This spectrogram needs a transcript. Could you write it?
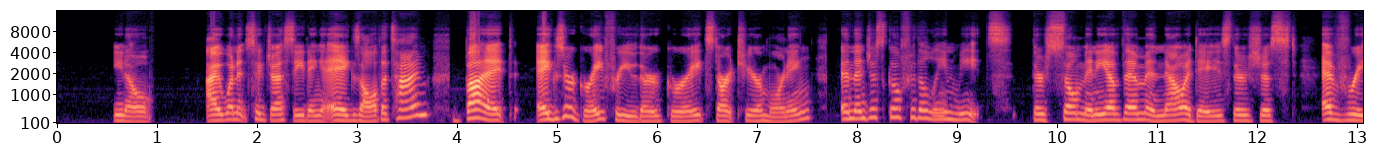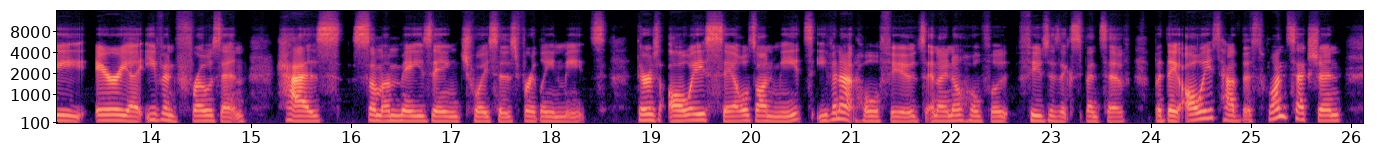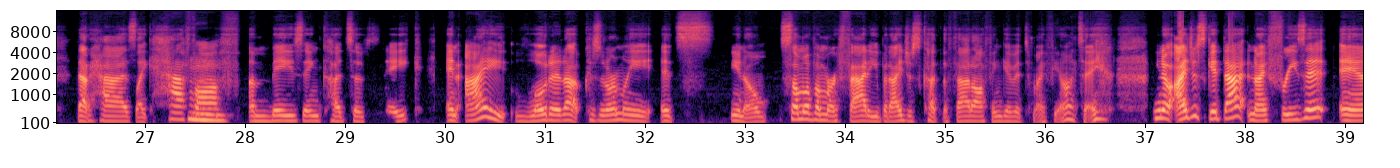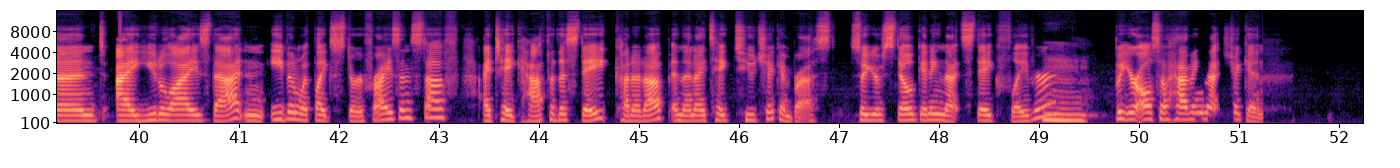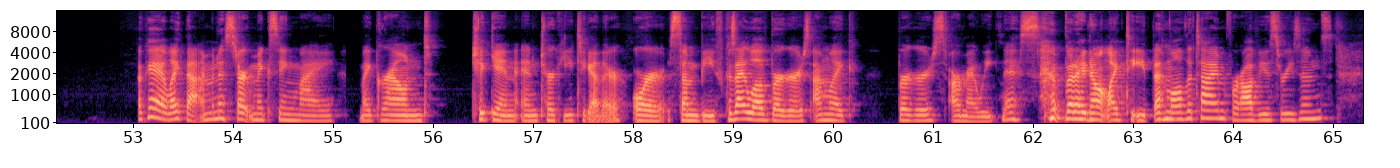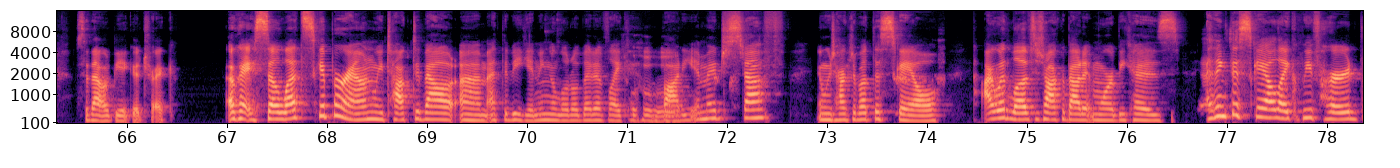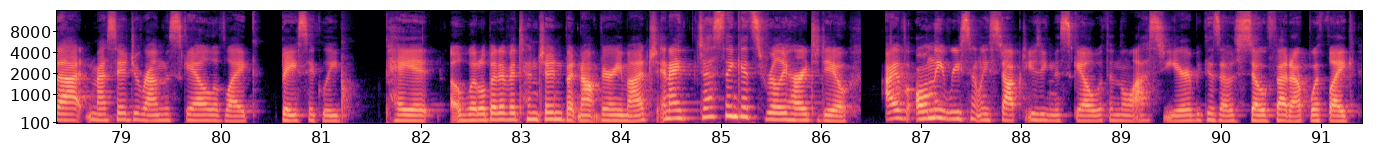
you know, I wouldn't suggest eating eggs all the time, but eggs are great for you. They're a great start to your morning. And then just go for the lean meats. There's so many of them. And nowadays, there's just every area, even frozen, has some amazing choices for lean meats. There's always sales on meats, even at Whole Foods. And I know Whole Foods is expensive, but they always have this one section that has like half mm. off amazing cuts of steak. And I load it up because normally it's you know, some of them are fatty, but I just cut the fat off and give it to my fiance. you know, I just get that and I freeze it and I utilize that. And even with like stir fries and stuff, I take half of the steak, cut it up, and then I take two chicken breasts. So you're still getting that steak flavor, mm. but you're also having that chicken. Okay, I like that. I'm going to start mixing my my ground chicken and turkey together or some beef because I love burgers. I'm like burgers are my weakness, but I don't like to eat them all the time for obvious reasons. So that would be a good trick. Okay, so let's skip around. We talked about um, at the beginning a little bit of like body image stuff, and we talked about the scale. I would love to talk about it more because I think the scale, like we've heard that message around the scale of like basically pay it a little bit of attention, but not very much. And I just think it's really hard to do. I've only recently stopped using the scale within the last year because I was so fed up with like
